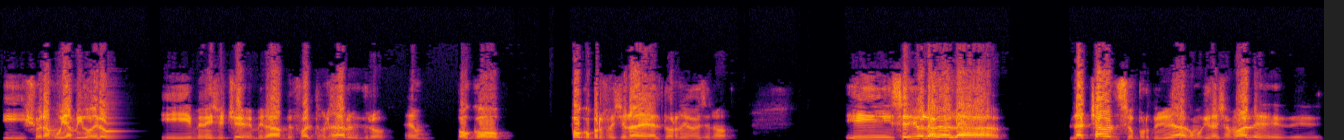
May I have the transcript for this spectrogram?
y yo era muy amigo de los... Y me dice, che, mirá, me falta un árbitro. Es un poco, poco profesional el torneo ese, ¿no? Y se dio la, la, la chance, oportunidad, como quiera llamarle, de,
